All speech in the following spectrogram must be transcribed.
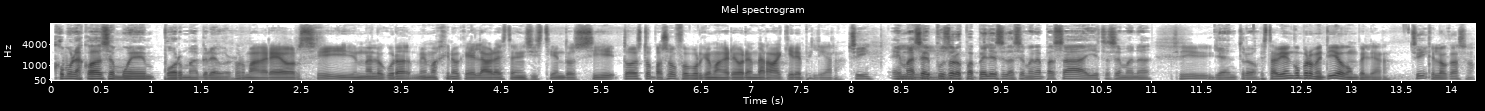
cómo las cosas se mueven por McGregor. Por McGregor, sí, y una locura. Me imagino que él habrá estado insistiendo. Si todo esto pasó fue porque McGregor en verdad quiere pelear. Sí. Es más, Y- él puso los papeles la semana pasada y esta semana Sí, ya entró. está bien comprometido con pelear. Sí. Qué locazo.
